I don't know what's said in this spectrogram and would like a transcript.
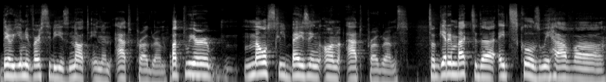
their university is not in an ad program, but we are mostly basing on ad programs. So getting back to the eight schools, we have uh,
